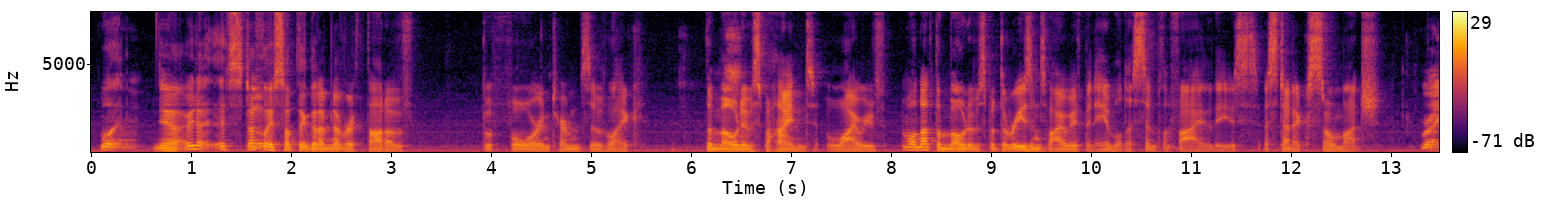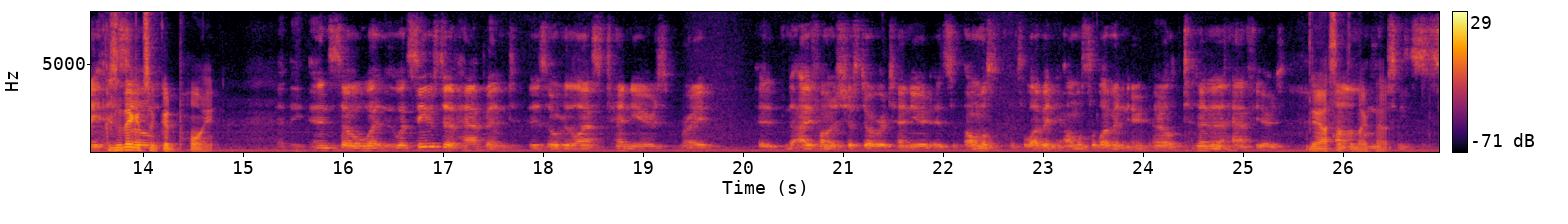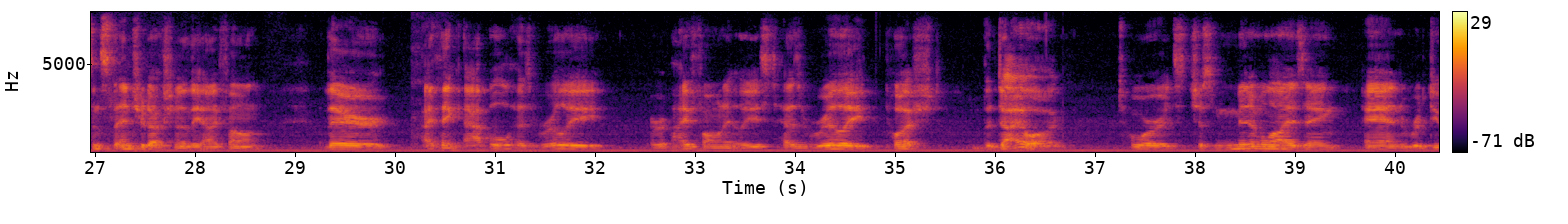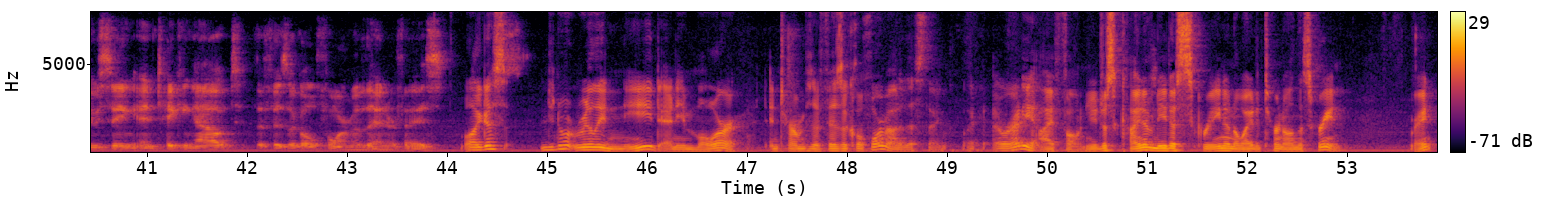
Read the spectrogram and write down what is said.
Well, yeah, I mean, it's definitely something that I've never thought of before in terms of like the motives behind why we've well, not the motives, but the reasons why we've been able to simplify these aesthetics so much. Right. Because I think so, it's a good point. And so what what seems to have happened is over the last ten years, right? It, the iPhone is just over 10 years. It's almost, it's 11, almost 11 years, 10 and a half years. Yeah, something um, like that. Since, since the introduction of the iPhone. There, I think Apple has really, or iPhone at least, has really pushed the dialogue towards just minimalizing and reducing and taking out the physical form of the interface. Well, I guess you don't really need any more in terms of physical format of this thing, like or any iPhone. You just kind of need a screen and a way to turn on the screen, right?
